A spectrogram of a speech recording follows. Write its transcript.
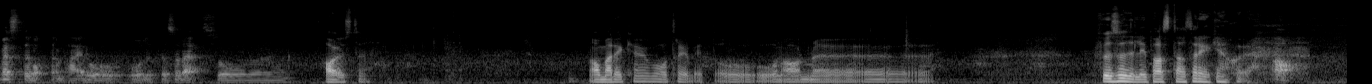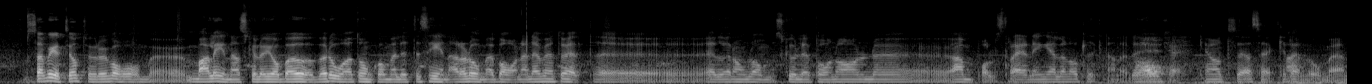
västerbottenpaj då och lite sådär. Så, eh, ja, just det. Ja, men det kan ju vara trevligt och, och någon eh, fusilli-pasta till det kanske. Ja. Sen vet jag inte hur det var om eh, Malena skulle jobba över då, att hon kommer lite senare då med barnen eventuellt. Eh, eller om de skulle på någon handbollsträning eller något liknande. Det ja, okay. kan jag inte säga säkert ja. ändå. Men,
